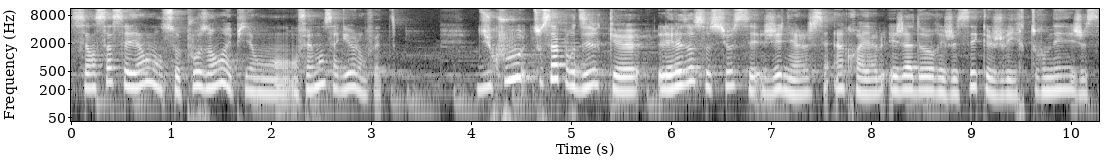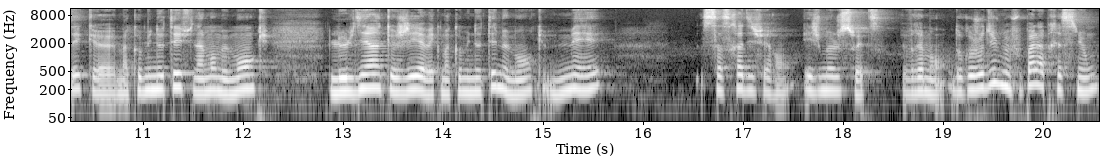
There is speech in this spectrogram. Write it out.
C'est en s'asseyant, en se posant et puis en, fermant sa gueule en fait. Du coup, tout ça pour dire que les réseaux sociaux, c'est génial, c'est incroyable et j'adore et je sais que je vais y retourner, je sais que ma communauté finalement me manque, le lien que j'ai avec ma communauté me manque, mais ça sera différent et je me le souhaite vraiment. Donc aujourd'hui, je me fous pas la pression.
